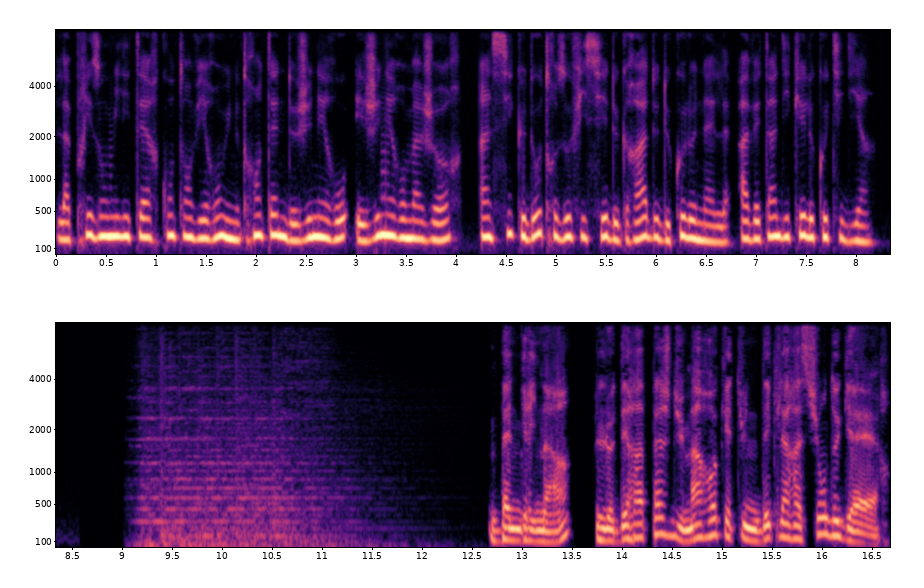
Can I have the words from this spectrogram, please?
la prison militaire compte environ une trentaine de généraux et généraux-majors, ainsi que d'autres officiers de grade de colonel, avait indiqué le quotidien. Ben Grina, le dérapage du Maroc est une déclaration de guerre.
